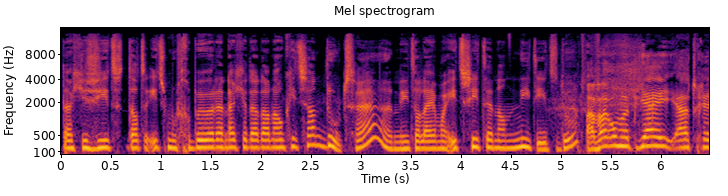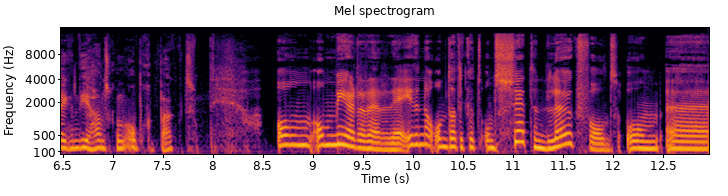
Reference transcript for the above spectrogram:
Dat je ziet dat er iets moet gebeuren en dat je daar dan ook iets aan doet. Hè? Niet alleen maar iets ziet en dan niet iets doet. Maar waarom heb jij uitgerekend die handschoen opgepakt? Om, om meerdere redenen. Omdat ik het ontzettend leuk vond om uh,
